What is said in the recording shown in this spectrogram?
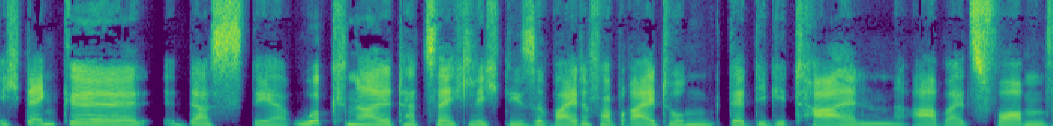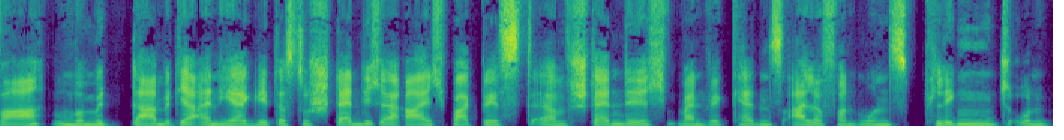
Ich denke, dass der Urknall tatsächlich diese Weiterverbreitung der digitalen Arbeitsformen war. Und womit damit ja einhergeht, dass du ständig erreichbar bist, äh, ständig, ich meine, wir kennen es alle von uns, plingt und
